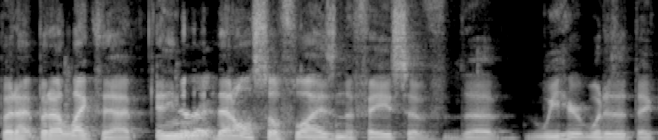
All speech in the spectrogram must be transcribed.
But I, but I like that, and you know that, that also flies in the face of the we hear what is it they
